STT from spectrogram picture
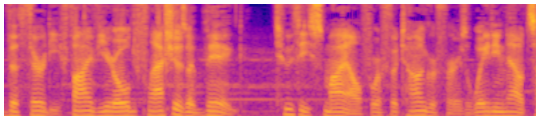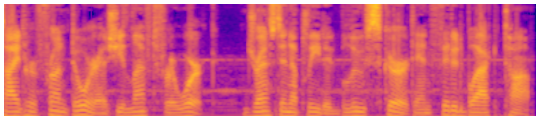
The 35-year-old flashes a big, toothy smile for photographers waiting outside her front door as she left for work, dressed in a pleated blue skirt and fitted black top.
